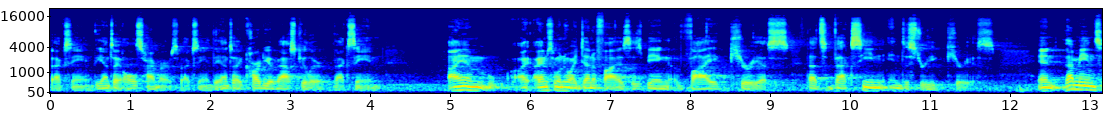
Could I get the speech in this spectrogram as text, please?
vaccine, the anti Alzheimer's vaccine, the anti cardiovascular vaccine. I am, I, I am someone who identifies as being vi curious. That's vaccine industry curious. And that means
